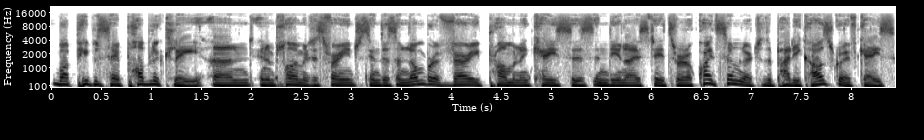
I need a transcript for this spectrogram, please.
what people say publicly and in employment, it's very interesting. There's a number of very prominent cases in the United States that are quite similar to the Paddy Cosgrave case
